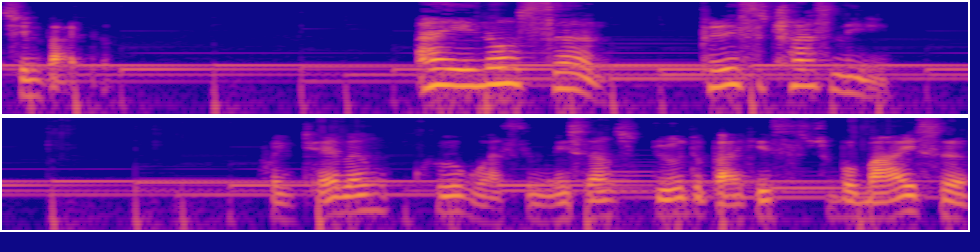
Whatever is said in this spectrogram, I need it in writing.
清白的。I'm innocent, please trust me. When Kevin, who was misunderstood by his supervisor,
